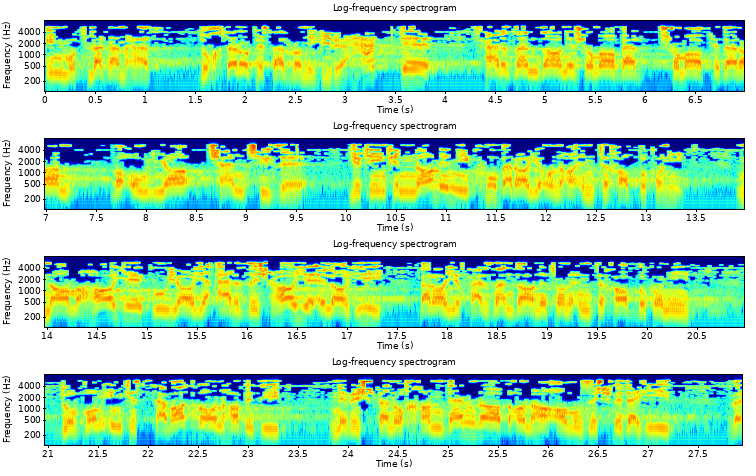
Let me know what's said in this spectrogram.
این مطلق هم هست دختر و پسر را می‌گیره. حق فرزندان شما بر شما پدران و اولیا چند چیزه؟ یکی اینکه نام نیکو برای اونها انتخاب بکنید. نامهای گویای ارزشهای الهی برای فرزندانتون انتخاب بکنید. دوم اینکه سواد به آنها بدید نوشتن و خواندن را به آنها آموزش بدهید. و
